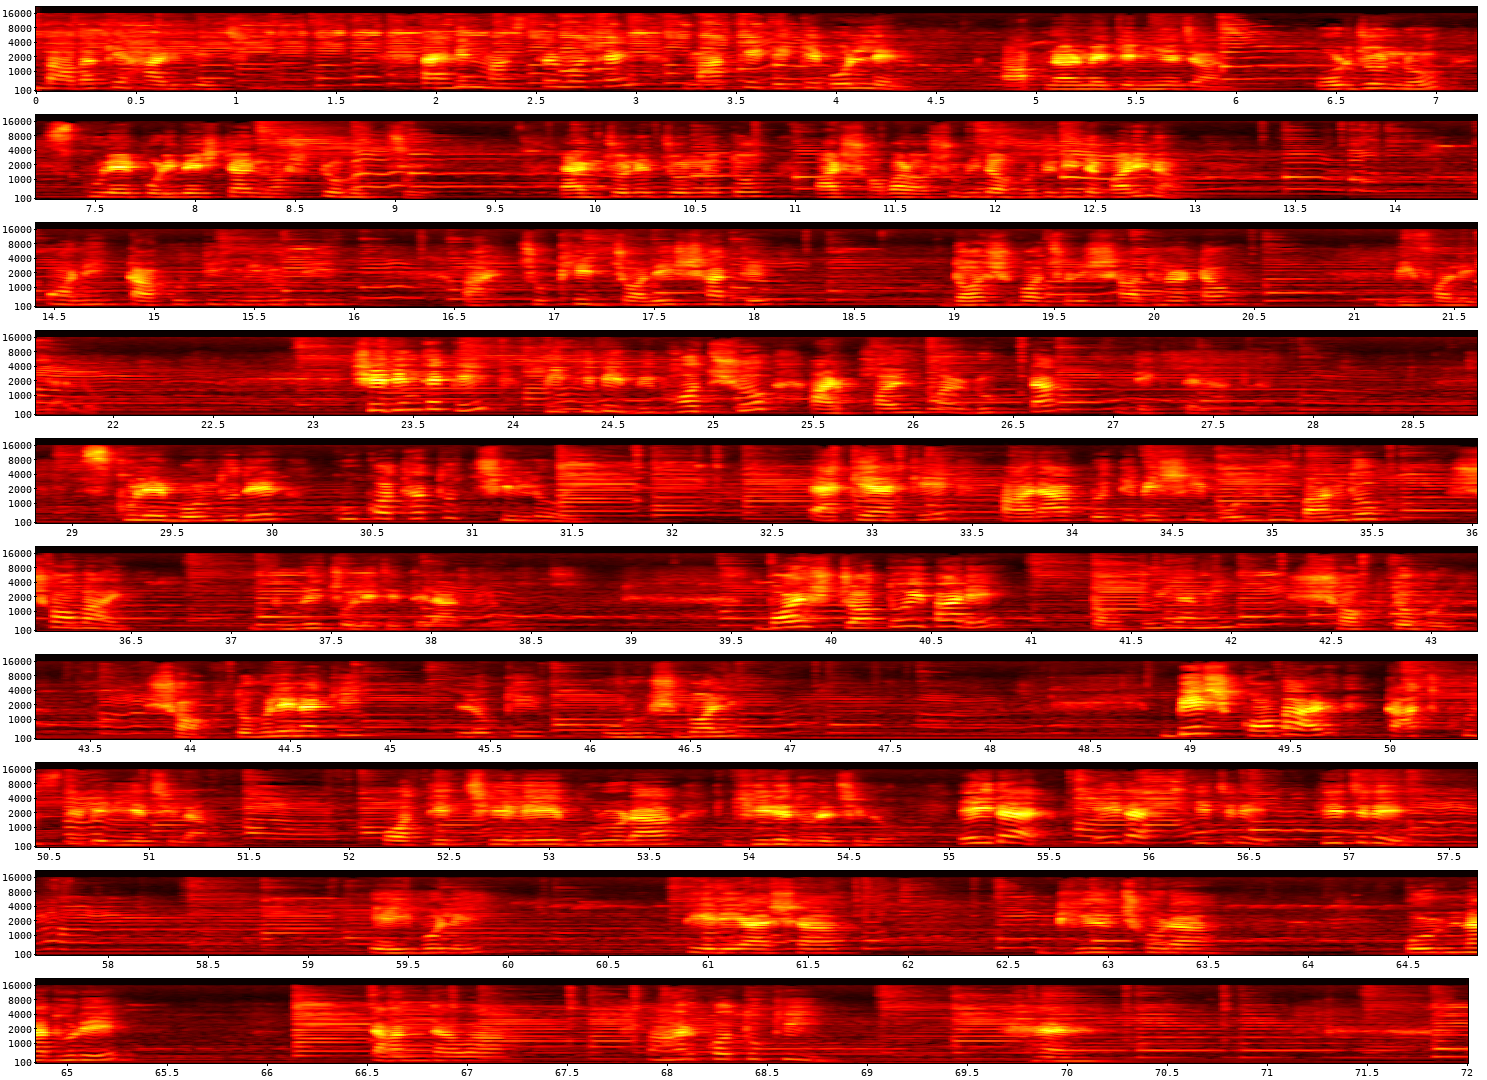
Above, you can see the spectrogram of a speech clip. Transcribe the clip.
বাবাকে হারিয়েছি। একদিন মাস্টার মশাই মাকে ডেকে বললেন, আপনার মেয়েকে নিয়ে যান। ওর জন্য স্কুলের পরিবেশটা নষ্ট হচ্ছে। একজনের জন্য তো আর সবার অসুবিধা হতে দিতে পারি না। অনেক কাকুতি, মিনতি আর চোখের জলের সাথে দশ বছরের সাধনাটাও বিফলে গেল। সেদিন থেকে পৃথিবীর বিভৎস আর ভয়ঙ্কর রূপটা দেখতে লাগলাম। স্কুলের বন্ধুদের কুকথা তো ছিলই। একে একে পাড়া প্রতিবেশী বন্ধু বান্ধব সবাই দূরে চলে যেতে লাগল। বয়স যতই বাড়ে, ততই আমি শক্ত হই। শক্ত হলে নাকি লোকে পুরুষ বলে। বেশ কবার কাজ খুঁজতে বেরিয়েছিলাম। পথে ছেলে বুড়োরা ঘিরে ধরেছিল। এই দেখ এই দেখ, হিচড়ে হিচড়ে। এই বলে তেরে আসা, ঢিল ছোড়া, ওড়না ধরে টান দেওয়া, আর কত কি? হ্যাঁ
